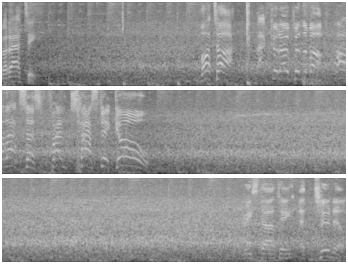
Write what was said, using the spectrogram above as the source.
Verratti. Mata. That could open them up. Oh, that's a fantastic goal. Restarting at 2-0.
